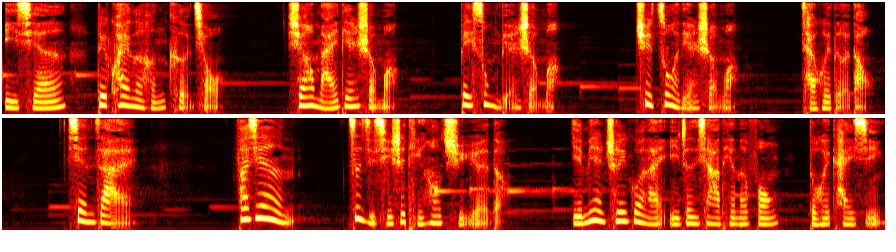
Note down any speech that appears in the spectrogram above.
以前对快乐很渴求，需要买点什么，被送点什么，去做点什么，才会得到。现在发现自己其实挺好取悦的，迎面吹过来一阵夏天的风，都会开心，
